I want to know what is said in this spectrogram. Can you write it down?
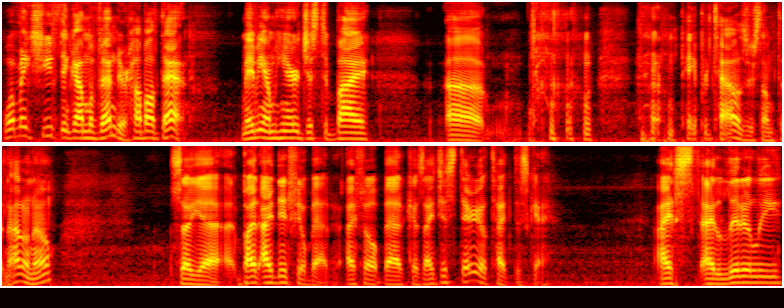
What makes you think I'm a vendor? How about that? Maybe I'm here just to buy uh, paper towels or something. I don't know. So yeah, but I did feel bad. I felt bad because I just stereotyped this guy. I, I literally,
